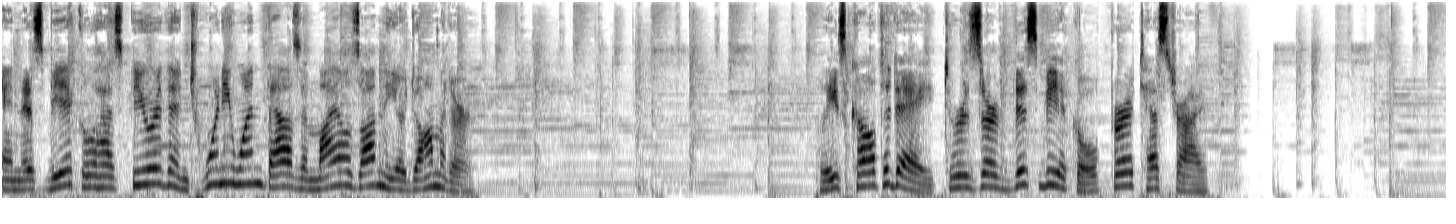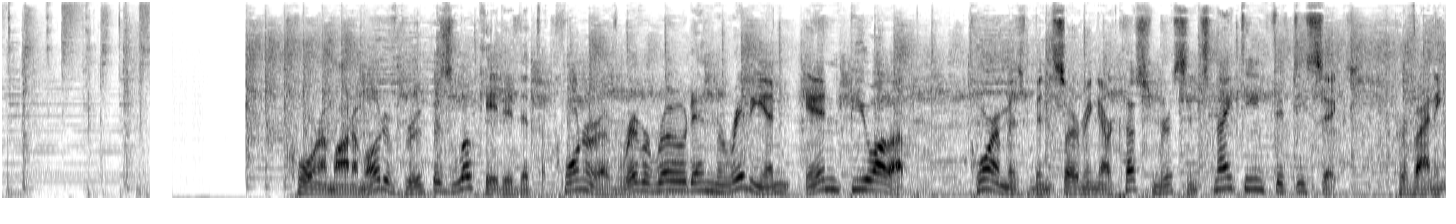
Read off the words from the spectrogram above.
and this vehicle has fewer than 21,000 miles on the odometer. Please call today to reserve this vehicle for a test drive. Korum Automotive Group is located at the corner of River Road and Meridian in Puyallup. Korum has been serving our customers since 1956, providing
